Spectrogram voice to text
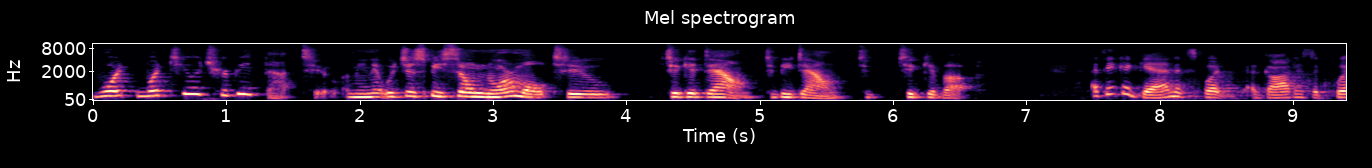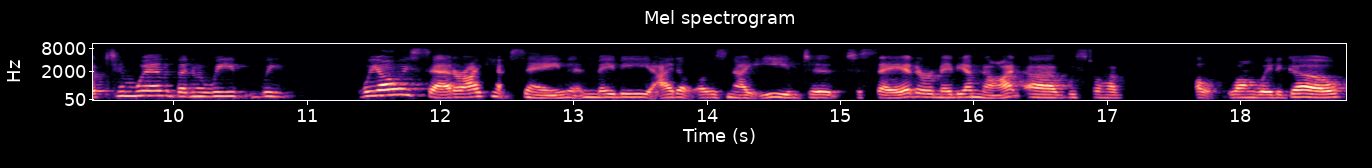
what what do you attribute that to i mean it would just be so normal to to get down to be down to to give up I think again, it's what God has equipped him with. But I mean, we we we always said, or I kept saying, and maybe I don't always naive to to say it, or maybe I'm not. Uh, we still have a long way to go.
